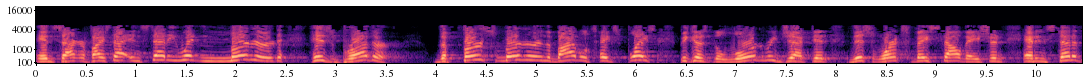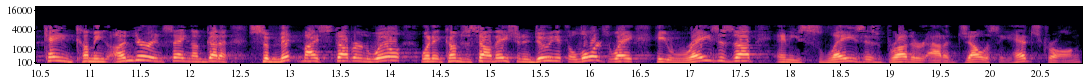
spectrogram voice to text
and sacrifice that. Instead, he went and murdered his brother. The first murder in the Bible takes place because the Lord rejected this works-based salvation and instead of Cain coming under and saying, I'm gonna submit my stubborn will when it comes to salvation and doing it the Lord's way, he raises up and he slays his brother out of jealousy, headstrong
